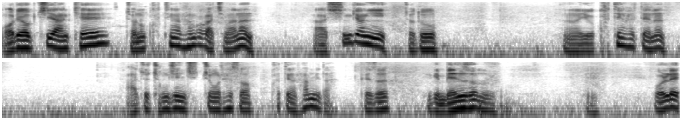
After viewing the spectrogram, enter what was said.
어렵지 않게 저는 커팅을 한 것 같지만은 아, 신경이 저도 어, 이거 커팅할 때는 아주 정신 집중을 해서 커팅을 합니다. 그래서 이렇게 맨손으로 예. 원래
